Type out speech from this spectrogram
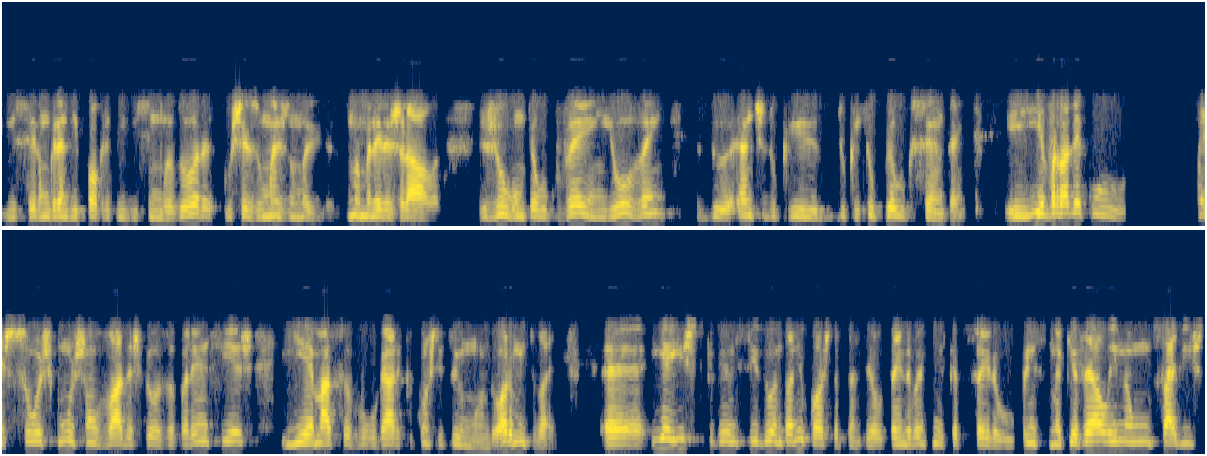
e ser um grande hipócrita e dissimulador. Os seres humanos, de uma, de uma maneira geral, julgam pelo que veem e ouvem de, antes do que, do que aquilo pelo que sentem. E, e a verdade é que o, as pessoas comuns são levadas pelas aparências e é a massa vulgar que constitui o mundo. Ora, muito bem. Uh, e é isto que tem sido o António Costa. Portanto, ele tem ainda bem tinha cabeceira o príncipe Maquiavel e não sai disto.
